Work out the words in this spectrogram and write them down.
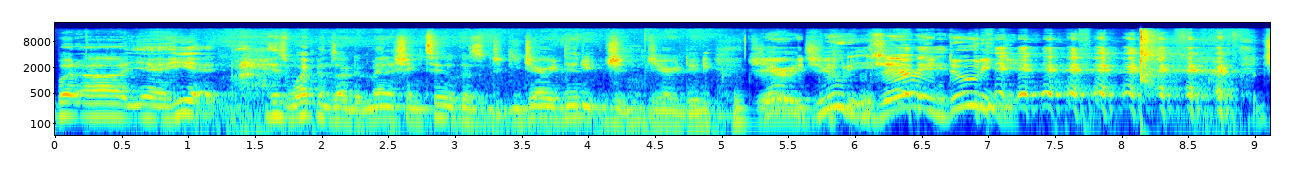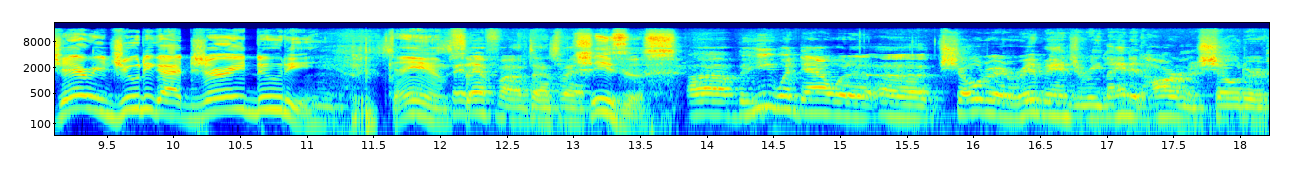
But uh, yeah, he his weapons are diminishing too because Jerry Duty, Jerry Duty, Jerry, Jeudy, Jerry Duty, Jerry Jeudy got Jerry Duty. Damn, say so, that five times fast. Jesus. Uh, but he went down with a, a, shoulder and rib injury, landed hard on his shoulder.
